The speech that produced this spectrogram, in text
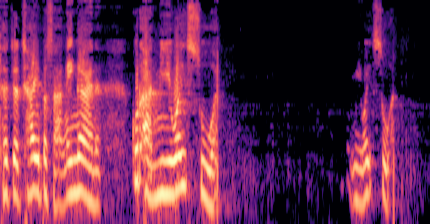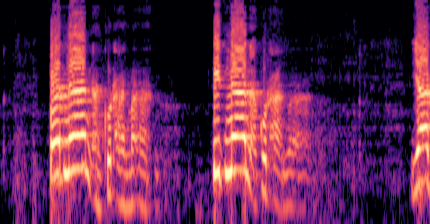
ถ้าจะใช้ภาษาง่ายๆนะกุรอานมีไว้สวด มีไว้สวด เปิดงานอะกุรอานมาอ่าน ปิดงานอะกุรอานมาอ่านอยาก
